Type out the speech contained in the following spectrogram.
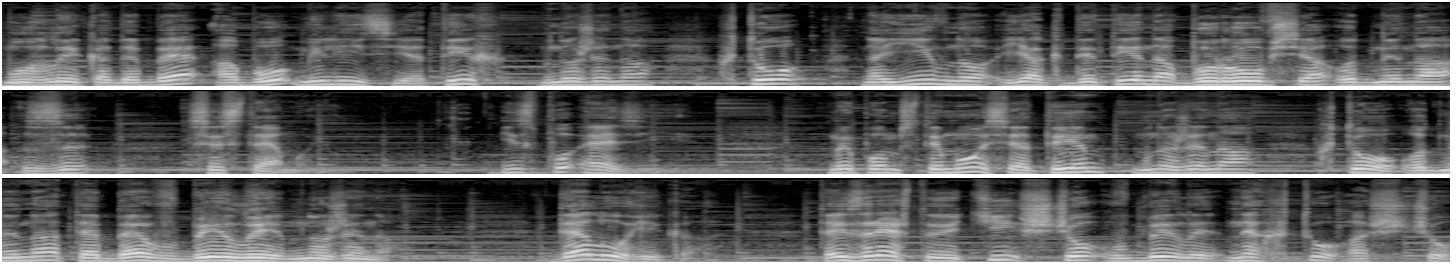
могли КДБ або міліція тих множина, хто наївно, як дитина, боровся однина з системою. Із поезії. Ми помстимося тим множина, хто однина тебе вбили множина. Де логіка? Та й зрештою ті, що вбили не хто, а що.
